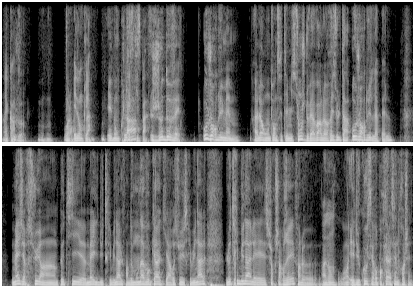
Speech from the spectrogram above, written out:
Hein, D'accord. toujours. Mhm. Voilà. Et donc là, Et donc là, Qu'est-ce qui se passe? je devais, aujourd'hui même, à l'heure où on tourne cette émission, je devais avoir le résultat aujourd'hui de l'appel. Mais j'ai reçu un petit euh, mail du tribunal, enfin de mon avocat qui a reçu du tribunal. Le tribunal est surchargé, enfin le. ah non. Et du coup, c'est reporté à la semaine prochaine.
